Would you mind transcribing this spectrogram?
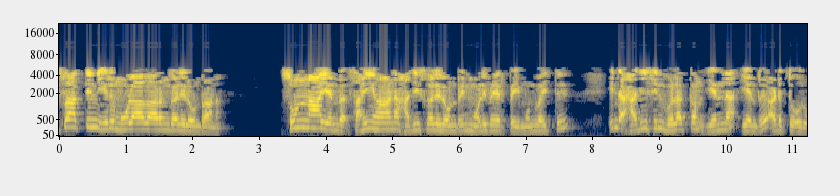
இஸ்லாத்தின் இரு மூலாதாரங்களில் ஒன்றான சுன்னா என்ற சஹிஹான ஹதீஸ்களில் ஒன்றின் மொழிபெயர்ப்பை முன்வைத்து இந்த ஹதீஸின் விளக்கம் என்ன என்று அடுத்து ஒரு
